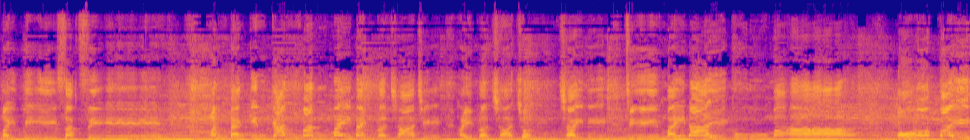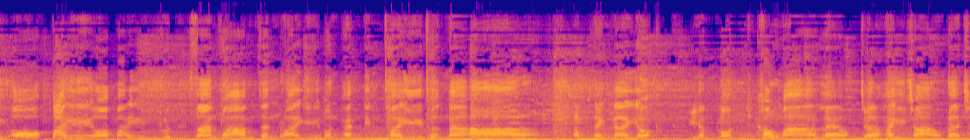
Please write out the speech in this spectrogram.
ไม่มีศักดิ์ศรีมันแบ่งกินกันมันไม่แบ่งประชาชีให้ประชาชนชายนี้ ที่ไม่ได้กู้มา ออกไปออกไปออกไป หยุดสร้างความจันไรบนแผ่นดินไทยเถิดนาตำแหน่งนายกยังปล้น เข้ามาแล้วจะให้ชาวประช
